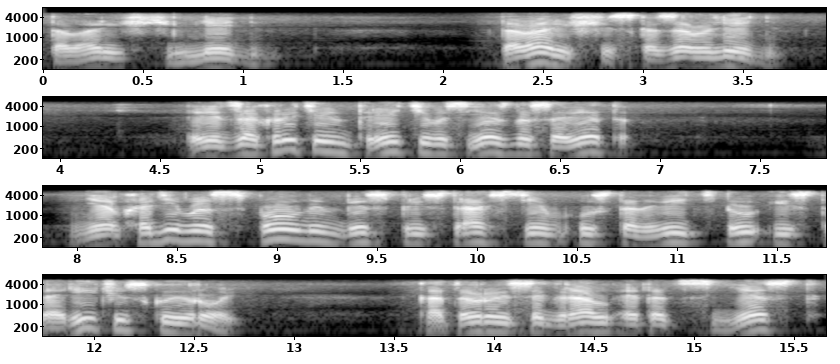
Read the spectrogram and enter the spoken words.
товарищ Ленин. «Товарищи», — сказал Ленин, — «перед закрытием третьего съезда Советов необходимо с полным беспристрастием установить ту историческую роль, которую сыграл этот съезд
